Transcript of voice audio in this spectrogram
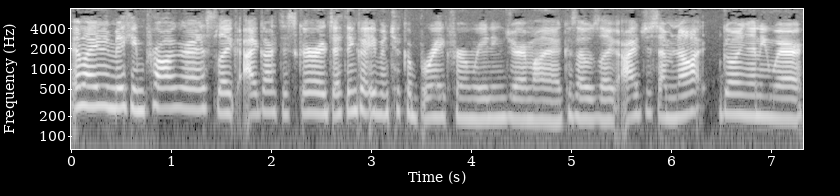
am I even making progress? Like I got discouraged. I think I even took a break from reading Jeremiah because I was like, I just am not going anywhere.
